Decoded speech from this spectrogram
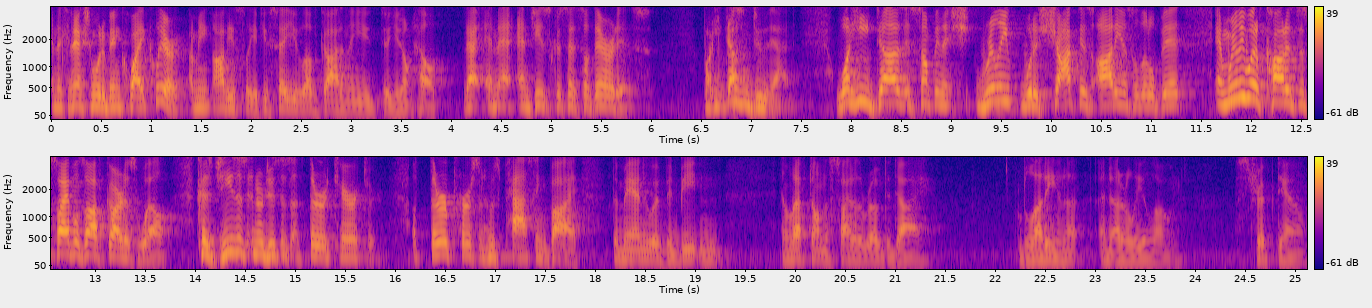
And the connection would have been quite clear. I mean, obviously, if you say you love God and then you, you don't help, that, and, that, and Jesus could have said, so there it is. But he doesn't do that. What he does is something that sh- really would have shocked his audience a little bit and really would have caught his disciples off guard as well. Because Jesus introduces a third character, a third person who's passing by, the man who had been beaten and left on the side of the road to die, bloody and, uh, and utterly alone, stripped down.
